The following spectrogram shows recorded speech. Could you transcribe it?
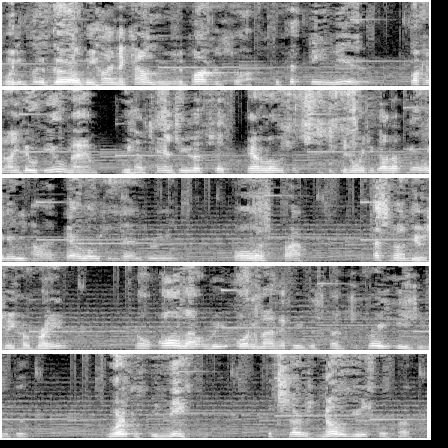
When you put a girl behind the counter in a department store for 15 years, what can I do for you, ma'am? We have tansy lipstick, hair lotion. You know what you got up here when you retire? Hair lotion, tangerine, all this crap. That's not using her brain. So all that will be automatically dispensed. It's very easy to do. Work is beneath you. It serves no useful purpose.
